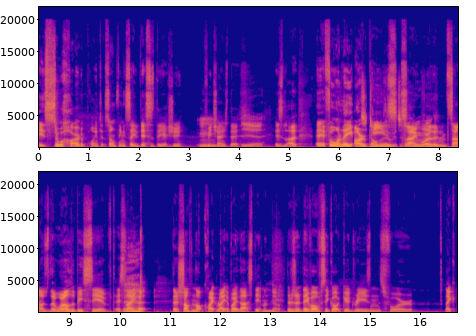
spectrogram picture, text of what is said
it's so hard to point at something and say this is the issue. If we Mm. change this, Yeah, is uh, if only RPs sang more than sounds, the world would be saved. It's like there's something not quite right about that statement. no. there's a, they've obviously got good reasons for like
